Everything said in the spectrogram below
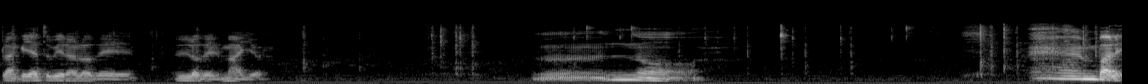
plan, que ya tuviera lo de... Lo del mayor. Mm, no. Vale.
